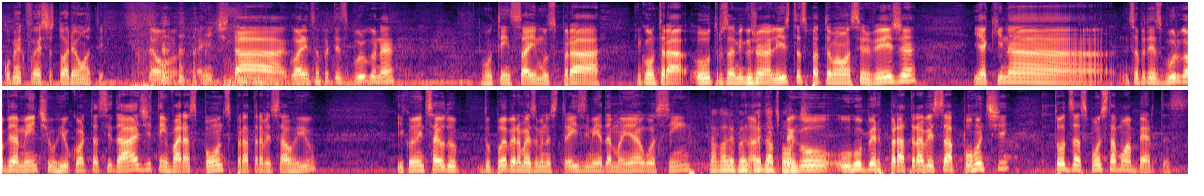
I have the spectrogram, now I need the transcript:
Como é que foi essa história ontem? Então, a gente está agora em São Petersburgo, né? Ontem saímos para encontrar outros amigos jornalistas para tomar uma cerveja E aqui na, em São Petersburgo, obviamente, o rio corta a cidade, tem várias pontes para atravessar o rio. E quando a gente saiu do, do pub, era mais ou menos três e meia da manhã, algo assim. Tava levantando a a gente ponte. pegou o Uber para atravessar a ponte, todas as pontes estavam abertas.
